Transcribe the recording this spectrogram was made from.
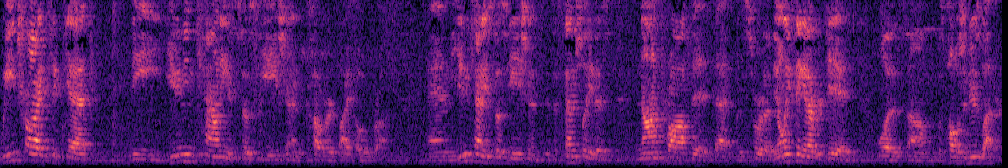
we tried to get the Union County Association covered by OPRA. And the Union County Association, it's, it's essentially this nonprofit that was sort of, the only thing it ever did was, um, was publish a newsletter.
